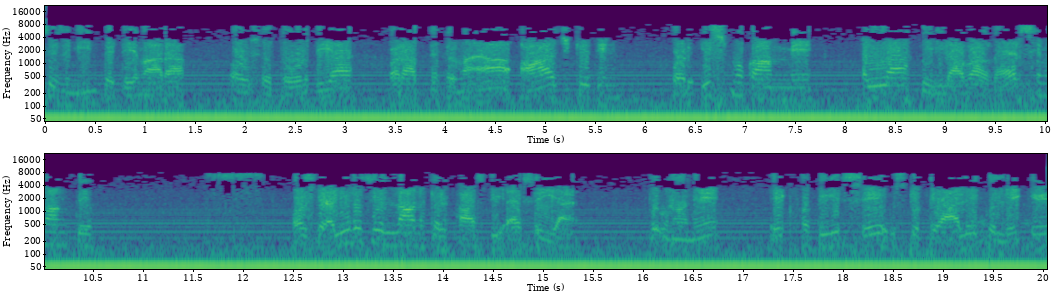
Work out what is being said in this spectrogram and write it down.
سے زمین پہ دے مارا اور اسے توڑ دیا اور آپ نے فرمایا آج کے دن اور اس مقام میں اللہ کے علاوہ غیر سے مانگتے۔ اور اس پہ علی رضی اللہ عنہ کے الفاظ بھی ایسے ہی آئے کہ انہوں نے ایک فقیر سے اس کے پیالے کو لے کے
